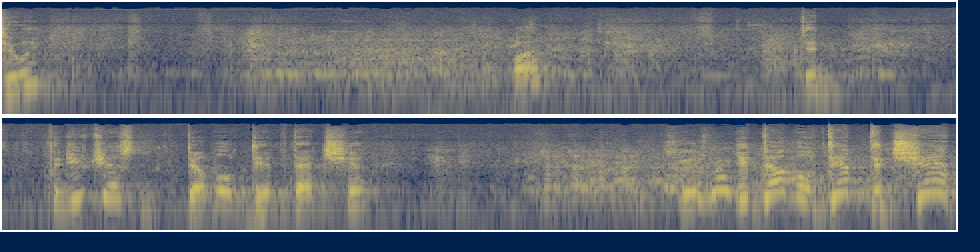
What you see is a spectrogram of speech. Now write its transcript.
doing? What? Did did you just double dip that chip? Excuse me? You double dipped the chip.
